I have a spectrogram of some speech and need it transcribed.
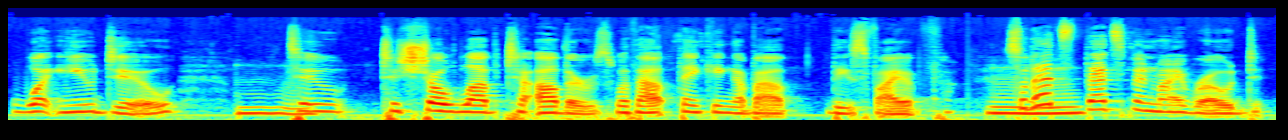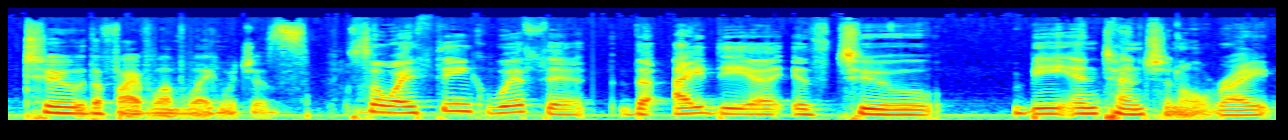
what you do mm-hmm. to to show love to others without thinking about these 5 So that's mm-hmm. that's been my road to the five love languages. So I think with it, the idea is to be intentional, right?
